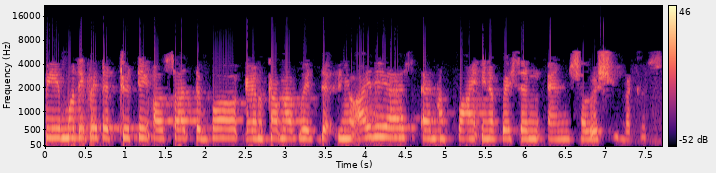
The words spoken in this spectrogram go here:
be motivated to think outside the box and come up with the new ideas and find innovation and solution methods.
